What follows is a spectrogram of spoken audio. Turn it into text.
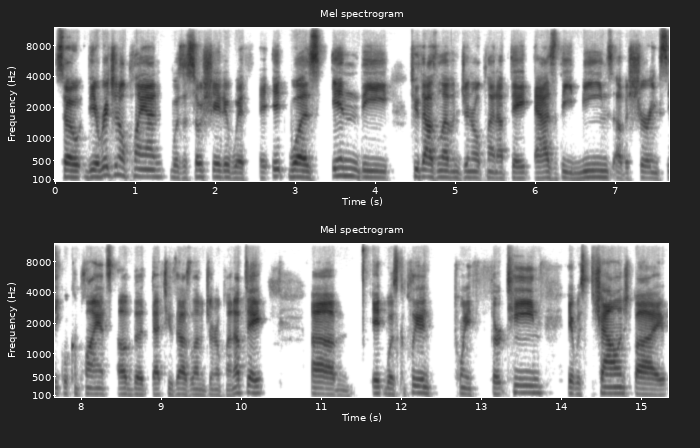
So the original plan was associated with it was in the 2011 general plan update as the means of assuring CEQA compliance of the that 2011 general plan update. Um, it was completed in 2013. It was challenged by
